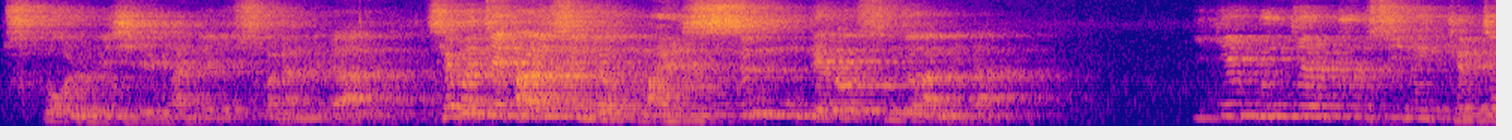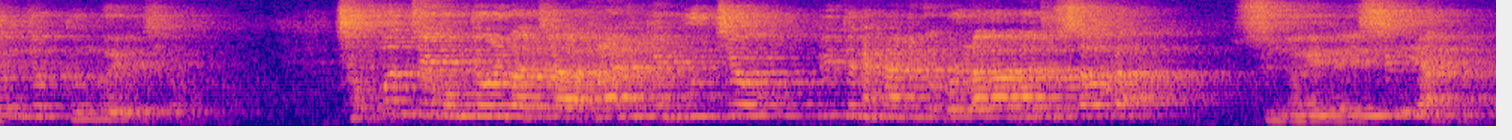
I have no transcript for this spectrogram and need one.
축복을 누리시길 간절히 축원합니다. 세 번째 다윗은요 말씀대로 순종합니다. 이게 문제를 풀 수 있는 결정적 근거였죠. 첫 번째 공격을 받자 하나님께 묻죠. 그랬더니 하나님이 올라가 마주 싸우라. 순종에 대해 승리합니다.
